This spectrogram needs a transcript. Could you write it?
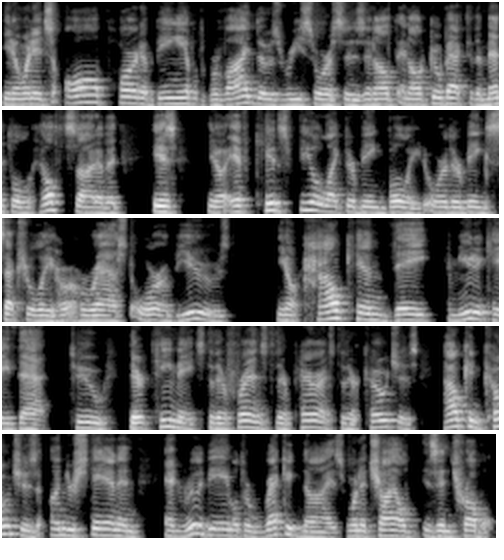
You know and it's all part of being able to provide those resources and i'll and i'll go back to the mental health side of it is you know if kids feel like they're being bullied or they're being sexually har- harassed or abused you know, how can they communicate that to their teammates, to their friends, to their parents, to their coaches? How can coaches understand and and really be able to recognize when a child is in trouble?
